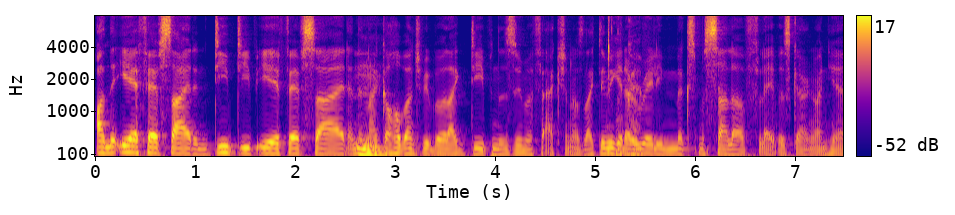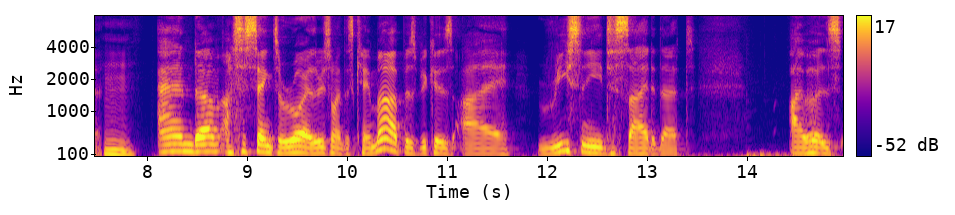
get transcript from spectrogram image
on the EFF side and deep, deep EFF side, and then like a whole bunch of people who are like deep in the Zuma faction. I was like, let me get a really mixed masala of flavors going on here. And um, I was just saying to Roy, the reason why this came up is because I recently decided that I was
